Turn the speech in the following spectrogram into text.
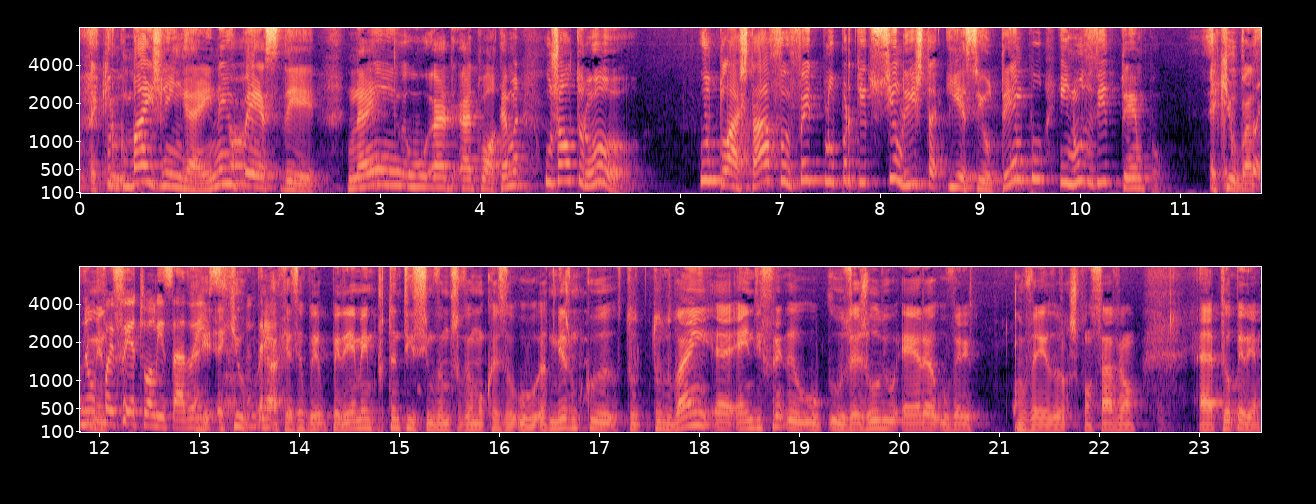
Aquilo- aquilo- Porque mais ninguém, nem o PSD, nem o- a, a atual Câmara, os alterou. O que lá está foi feito pelo Partido Socialista e a seu tempo e no devido tempo. Aquilo basicamente... Não foi, foi atualizado, é isso, Aquilo, André? não, quer dizer, o PDM é importantíssimo. Vamos ver uma coisa. O, mesmo que tu- tudo bem, é é indiferente. O, o Zé Júlio era o vereador, o vereador responsável ah, pelo PDM.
